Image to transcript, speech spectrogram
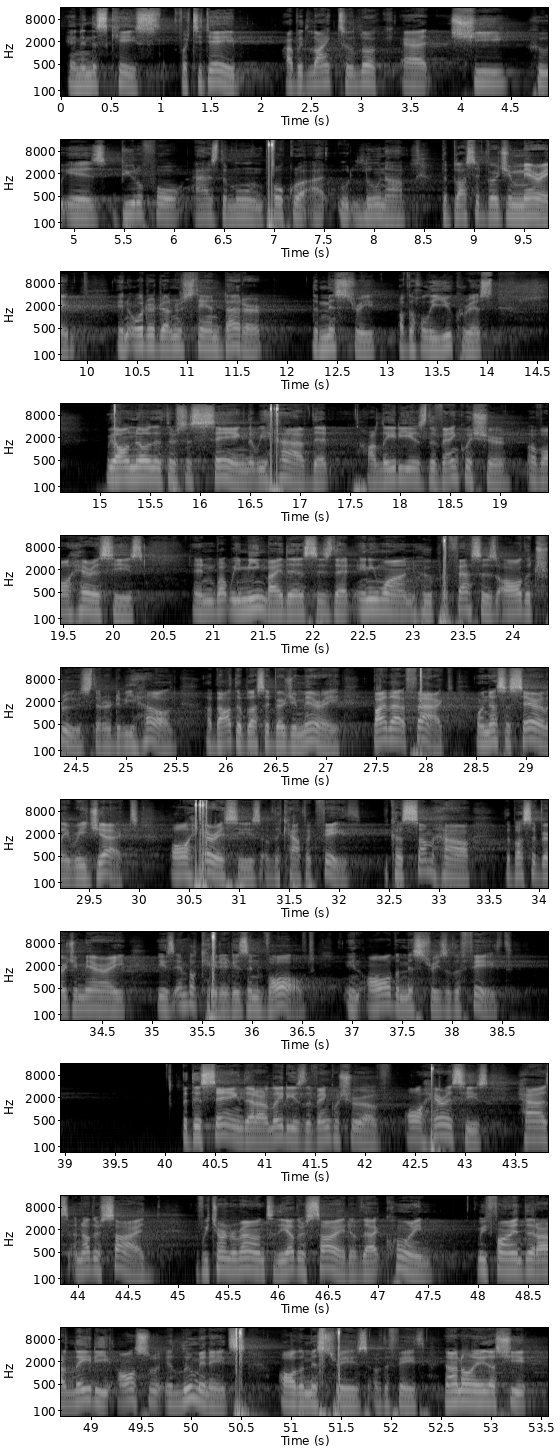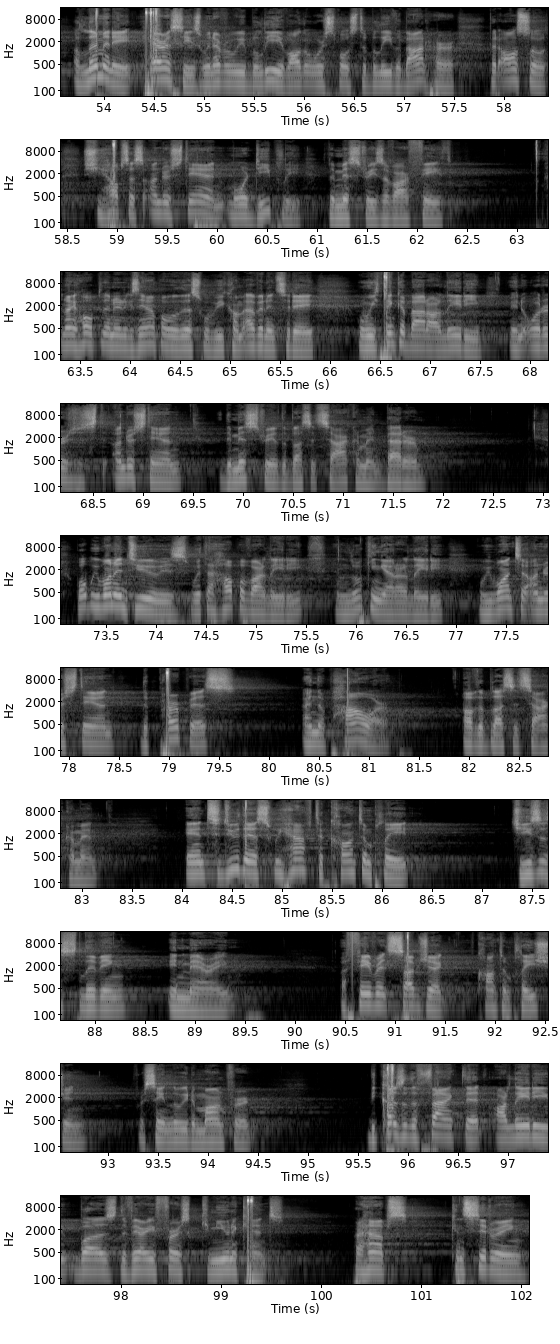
And in this case, for today, I would like to look at she who is beautiful as the moon, Pulchra ut luna, the Blessed Virgin Mary, in order to understand better the mystery of the Holy Eucharist. We all know that there's a saying that we have that Our Lady is the vanquisher of all heresies. And what we mean by this is that anyone who professes all the truths that are to be held about the Blessed Virgin Mary, by that fact, will necessarily reject all heresies of the Catholic faith, because somehow the Blessed Virgin Mary is implicated, is involved in all the mysteries of the faith. But this saying that Our Lady is the vanquisher of all heresies has another side. If we turn around to the other side of that coin, we find that Our Lady also illuminates all the mysteries of the faith. Not only does she eliminate heresies whenever we believe all that we're supposed to believe about her, but also she helps us understand more deeply the mysteries of our faith. And I hope that an example of this will become evident today when we think about Our Lady in order to understand the mystery of the Blessed Sacrament better. What we want to do is, with the help of Our Lady and looking at Our Lady, we want to understand the purpose and the power of the Blessed Sacrament. And to do this, we have to contemplate Jesus living in Mary. A favorite subject, contemplation, for St. Louis de Montfort, because of the fact that Our Lady was the very first communicant, perhaps considering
